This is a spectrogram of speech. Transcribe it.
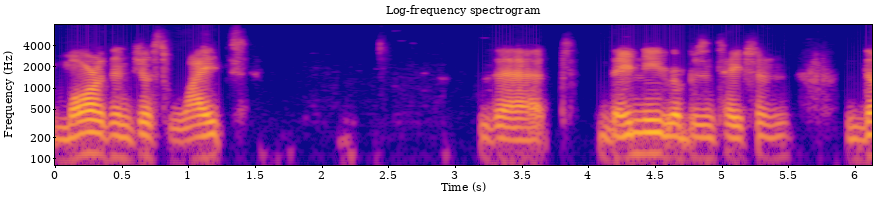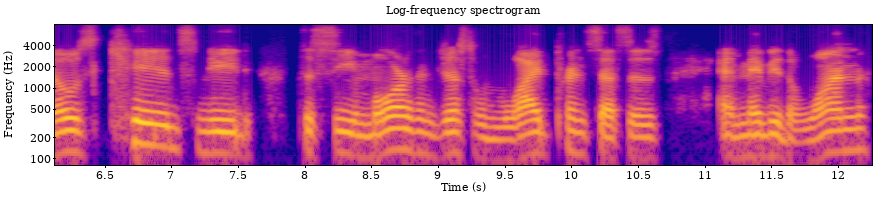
more than just white that they need representation those kids need to see more than just white princesses and maybe the one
